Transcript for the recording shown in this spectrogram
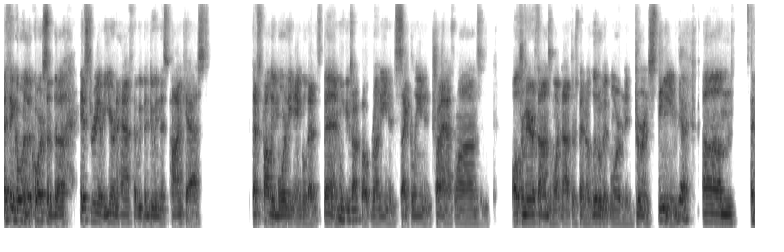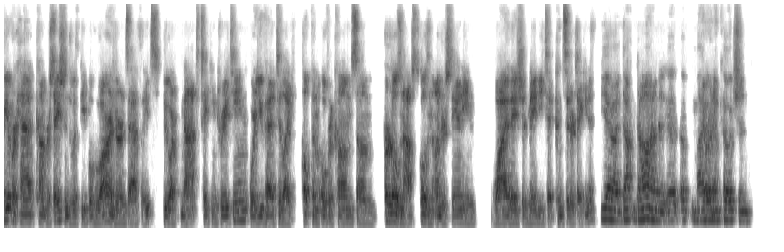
I think over the course of the history of a year and a half that we've been doing this podcast, that's probably more the angle that it's been when we Mhm. talk about running and cycling and triathlons and ultra marathons and whatnot. There's been a little bit more of an endurance theme. Yeah. Um, have you ever had conversations with people who are endurance athletes who are not taking creatine where you've had to like help them overcome some hurdles and obstacles and understanding why they should maybe ta- consider taking it? Yeah, Don, Don uh, uh, my Oh, running coach and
